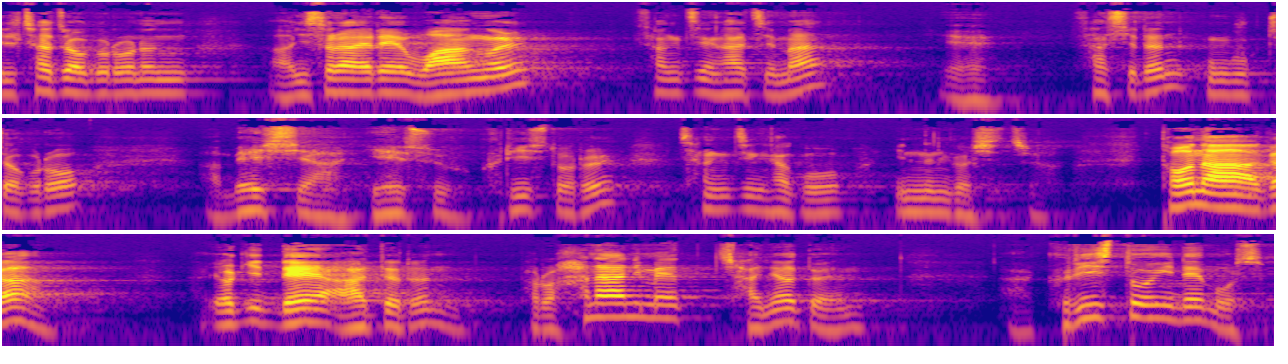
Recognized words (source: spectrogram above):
1차적으로는 이스라엘의 왕을 상징하지만 예, 사실은 궁극적으로 메시아 예수 그리스도를 상징하고 있는 것이죠. 더 나아가 여기 내 아들은 바로 하나님의 자녀된 그리스도인의 모습,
